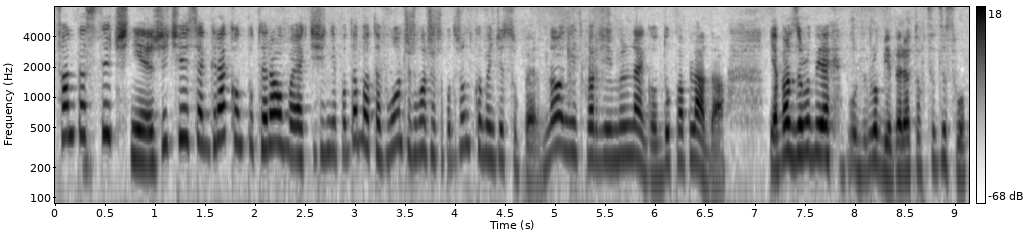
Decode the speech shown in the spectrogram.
fantastycznie, życie jest jak gra komputerowa, jak Ci się nie podoba, to włączysz, włączysz, po początku będzie super. No nic bardziej mylnego, dupa blada. Ja bardzo lubię, jak, lubię, biorę to w cudzysłów,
